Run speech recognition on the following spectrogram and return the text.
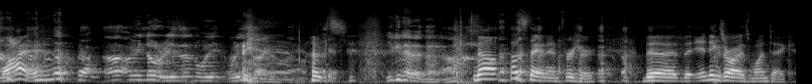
Why? Uh, I mean, no reason. What are you, what are you talking about? Okay. That's- You can edit that out. No, that's staying in for sure. The the endings are always one take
